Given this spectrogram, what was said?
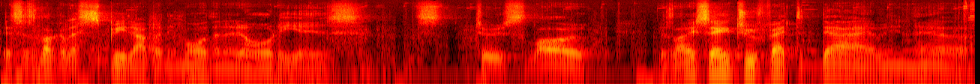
This is not gonna speed up any more than it already is. It's too slow. As I say, too fat to die. I mean, hell.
